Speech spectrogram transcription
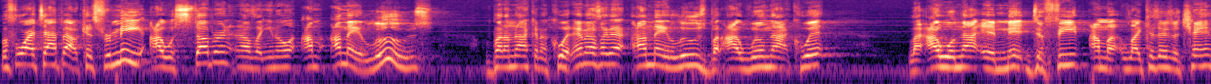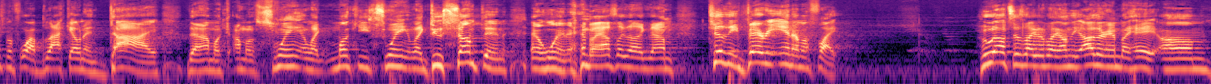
before I tap out. Because for me, I was stubborn and I was like, you know I'm, I may lose, but I'm not gonna quit. Anybody else like that? I may lose, but I will not quit. Like I will not admit defeat. I'm a, like because there's a chance before I black out and die that I'm a I'm a swing and like monkey swing like do something and win. Anybody else like that? Like? I'm till the very end. I'm a fight. Who else is like like on the other end? Like hey, um,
